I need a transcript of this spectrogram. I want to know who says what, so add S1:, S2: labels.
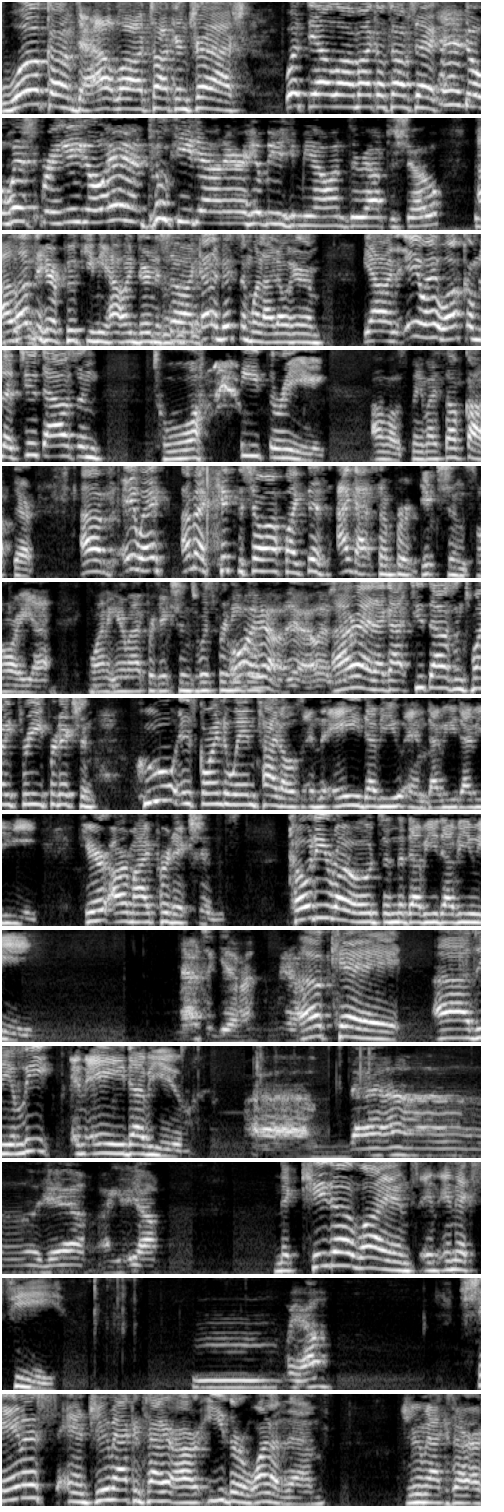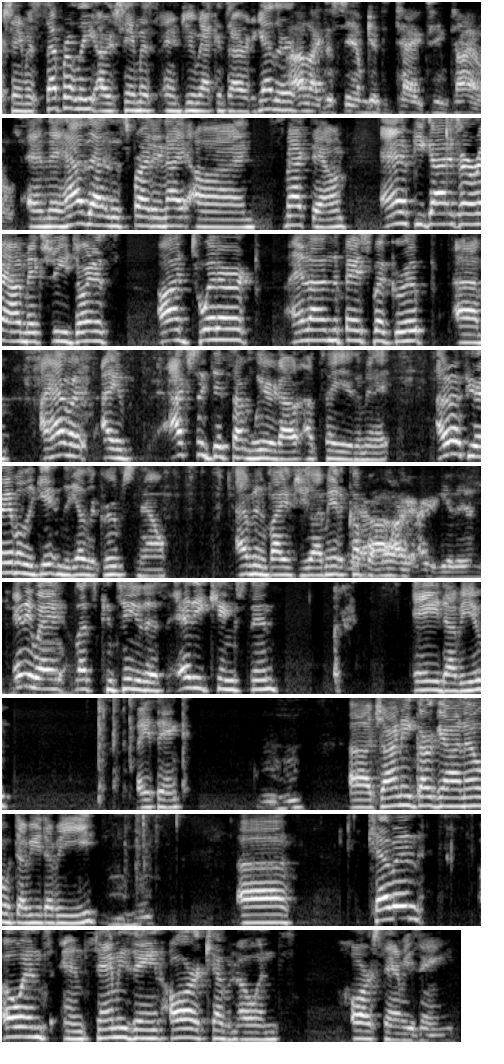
S1: Welcome to Outlaw Talking Trash with the Outlaw Michael Thompson.
S2: And the Whispering Eagle and Pookie down there. He'll be meowing throughout the show.
S1: I love to hear Pookie meowing during the show. I kind of miss him when I don't hear him meowing. Anyway, welcome to 2023. Almost made myself cough there. Um, anyway, I'm going to kick the show off like this. I got some predictions for you. Want to hear my predictions, Whispering
S2: Oh,
S1: Eagle?
S2: yeah, yeah. Let's
S1: All right, I got 2023 prediction. Who is going to win titles in the AEW and WWE? Here are my predictions. Cody Rhodes in the. WWE.
S2: That's a given. Yeah.
S1: Okay. Uh, the Elite in AEW.
S2: Uh, uh, yeah, yeah.
S1: Nikita Lyons in NXT.
S2: Mm, yeah.
S1: Sheamus and Drew McIntyre are either one of them. Drew McIntyre or Sheamus separately, or Sheamus and Drew McIntyre together.
S2: I'd like to see them get the tag team titles.
S1: and they have that this Friday night on SmackDown. And if you guys are around, make sure you join us on Twitter and on the Facebook group. Um, I have a, I actually did something weird. I'll, I'll tell you in a minute. I don't know if you're able to get into the other groups now. I haven't invited you. I made a couple
S2: yeah,
S1: more.
S2: I, I get in.
S1: Anyway, let's continue this. Eddie Kingston, AEW. I think?
S2: hmm
S1: Uh, Johnny Gargano, WWE.
S2: hmm
S1: Uh, Kevin Owens and Sami Zayn are Kevin Owens or Sami Zayn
